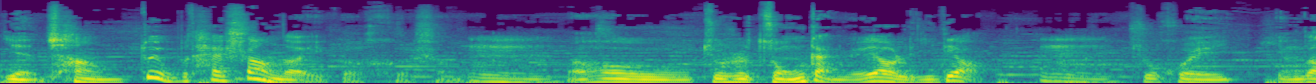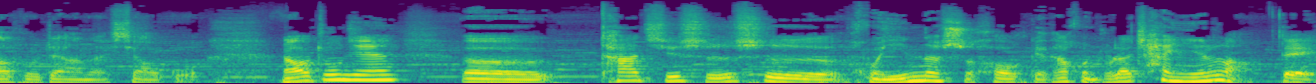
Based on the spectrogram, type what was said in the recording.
演唱对不太上的一个和声，嗯然后就是总感觉要离调，嗯就会营造出这样的效果。然后中间，呃，它其实是混音的时候给它混出来颤音了。对，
